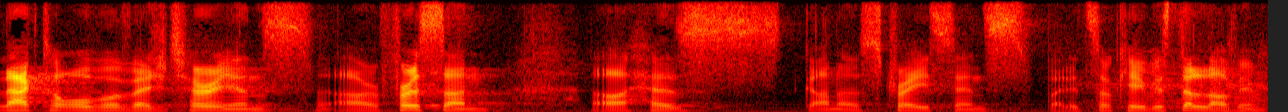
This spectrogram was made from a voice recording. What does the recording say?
lacto-ovo vegetarians. Our first son uh, has gone astray since, but it's okay, we still love him.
